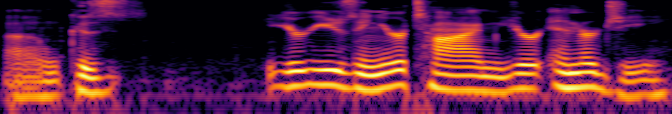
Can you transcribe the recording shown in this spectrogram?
Because um, you're using your time, your energy,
